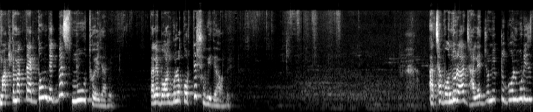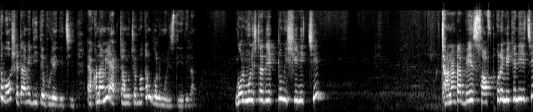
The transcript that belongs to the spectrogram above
মাখতে মাখতে একদম দেখবে স্মুথ হয়ে যাবে। তাহলে বলগুলো করতে সুবিধে হবে। আচ্ছা বন্ধুরা, ঝালের জন্য একটু গোলমরিচ দেবো, সেটা আমি দিতে ভুলে গেছি। এখন আমি এক চামচের মতন গোলমরিচ দিয়ে দিলাম। গোলমরিচটা দিয়ে একটু মিশিয়ে নিচ্ছি। ছানাটা বেশ সফট করে মেখে নিয়েছি,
